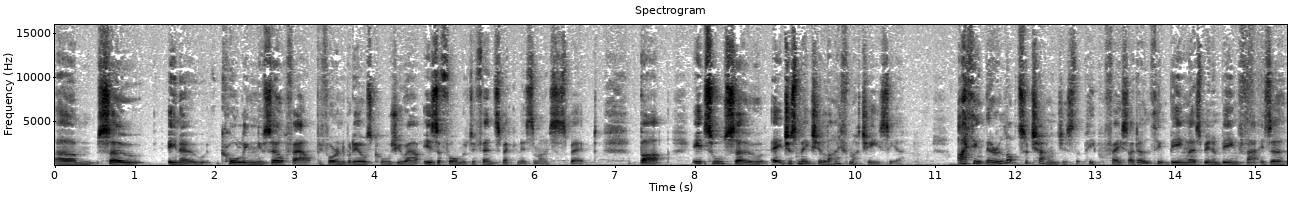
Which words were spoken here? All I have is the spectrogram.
Um, so, you know, calling yourself out before anybody else calls you out is a form of defence mechanism, I suspect. But it's also, it just makes your life much easier. I think there are lots of challenges that people face. I don't think being lesbian and being fat is a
